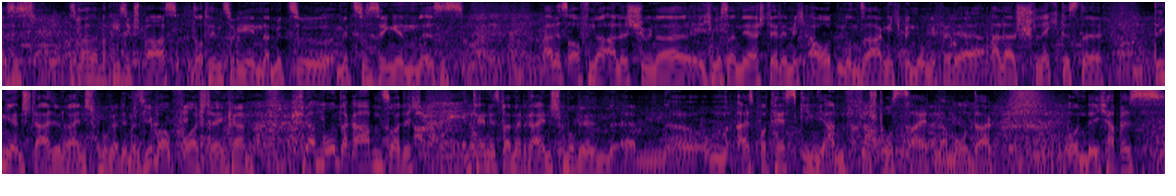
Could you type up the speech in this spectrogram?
Es, ist, es macht einfach riesig Spaß, dorthin zu gehen, da mitzu, mitzusingen. Es ist alles offener, alles schöner. Ich muss an der Stelle mich outen und sagen, ich bin ungefähr der allerschlechteste Dinge ins Stadion reinschmuggler, den man sich überhaupt vorstellen kann. Am Montagabend sollte ich einen Tennisball mit reinschmuggeln, ähm, äh, um, als Protest gegen die Anstoßzeiten am Montag. Und ich habe es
